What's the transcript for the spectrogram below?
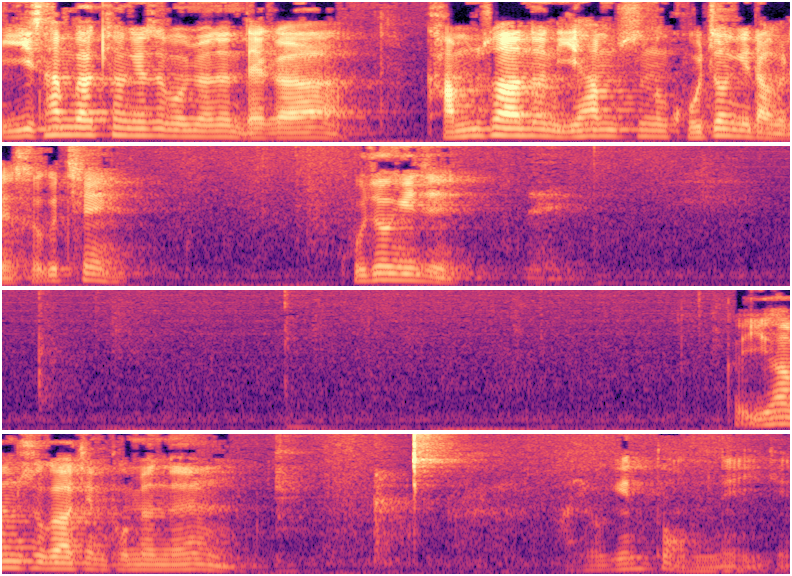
이 삼각형에서 보면은 내가 감소하는 이 함수는 고정이라 그랬어. 그치? 고정이지? 네. 그러니까 이 함수가 지금 보면은 아, 여긴 또 없네 이게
